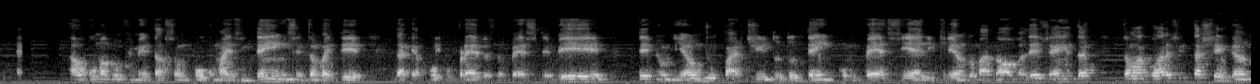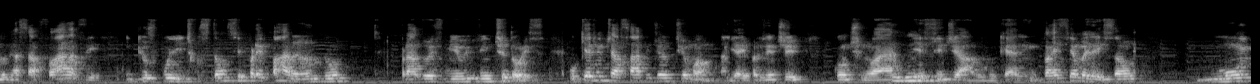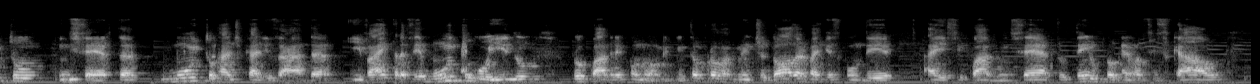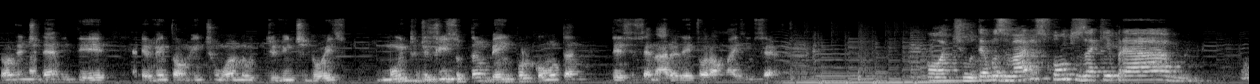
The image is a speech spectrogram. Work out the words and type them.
alguma movimentação um pouco mais intensa, então vai ter daqui a pouco prévias no PSDB, teve união de um partido do DEM com o PSL criando uma nova legenda. Então agora a gente está chegando nessa fase em que os políticos estão se preparando para 2022. O que a gente já sabe de antemão, e aí para a gente continuar uhum. esse diálogo, Kellen, vai ser uma eleição muito incerta, muito radicalizada e vai trazer muito ruído para o quadro econômico. Então, provavelmente, o dólar vai responder a esse quadro incerto, tem um problema fiscal, então a gente deve ter, eventualmente, um ano de 22 muito difícil também por conta desse cenário eleitoral mais incerto. Ótimo, temos vários pontos aqui para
